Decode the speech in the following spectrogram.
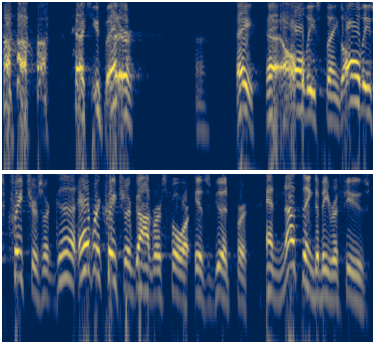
you better. Hey, uh, all these things, all these creatures are good. Every creature of God, verse 4, is good for, and nothing to be refused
